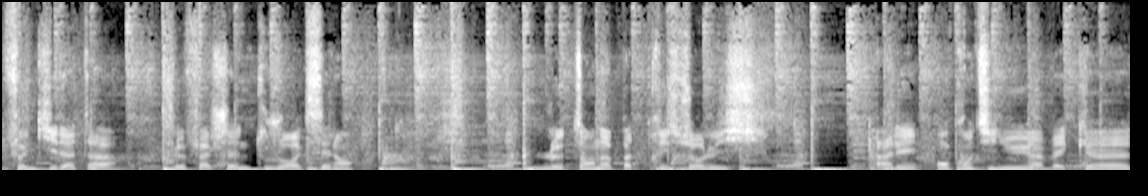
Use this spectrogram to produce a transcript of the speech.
Funky Data, le fashion toujours excellent. Le temps n'a pas de prise sur lui. Allez, on continue avec euh,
